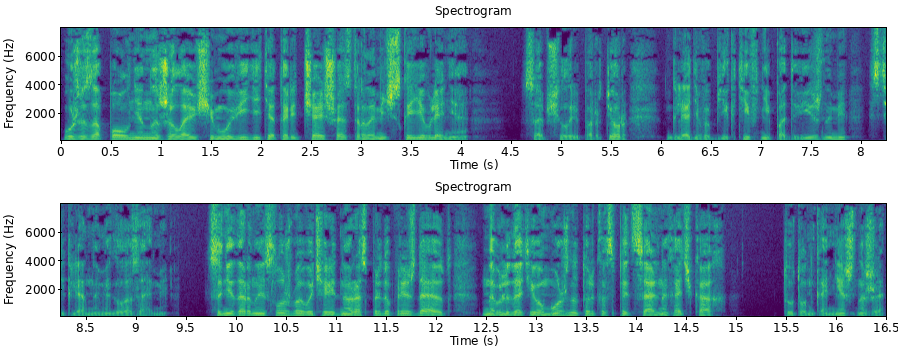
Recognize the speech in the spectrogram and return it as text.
уже заполнен желающим увидеть это редчайшее астрономическое явление, — сообщил репортер, глядя в объектив неподвижными стеклянными глазами. Санитарные службы в очередной раз предупреждают, наблюдать его можно только в специальных очках — Тут он, конечно же,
